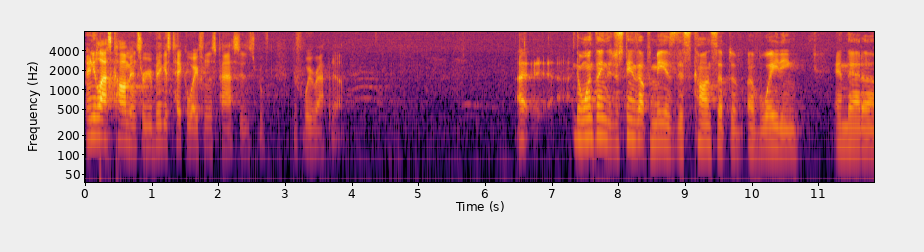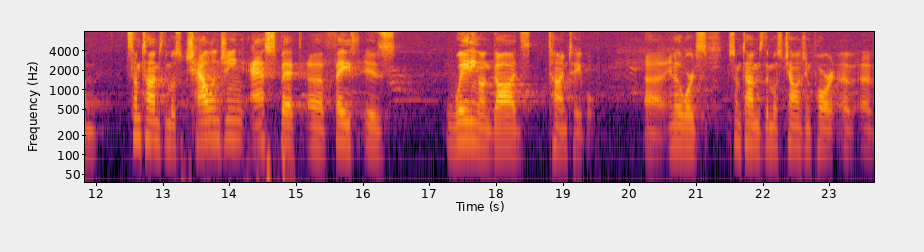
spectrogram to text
Any last comments or your biggest takeaway from this passage before we wrap it up? I, the one thing that just stands out to me is this concept of, of waiting, and that um, sometimes the most challenging aspect of faith is waiting on God's timetable. Uh, in other words, sometimes the most challenging part of, of,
